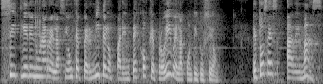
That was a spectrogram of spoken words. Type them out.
sí tienen una relación que permite los parentescos que prohíbe la Constitución. Entonces, además,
